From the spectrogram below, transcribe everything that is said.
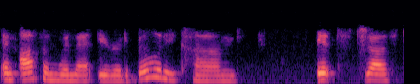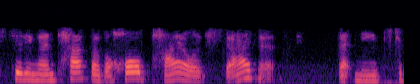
And often, when that irritability comes, it's just sitting on top of a whole pile of sadness that needs to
